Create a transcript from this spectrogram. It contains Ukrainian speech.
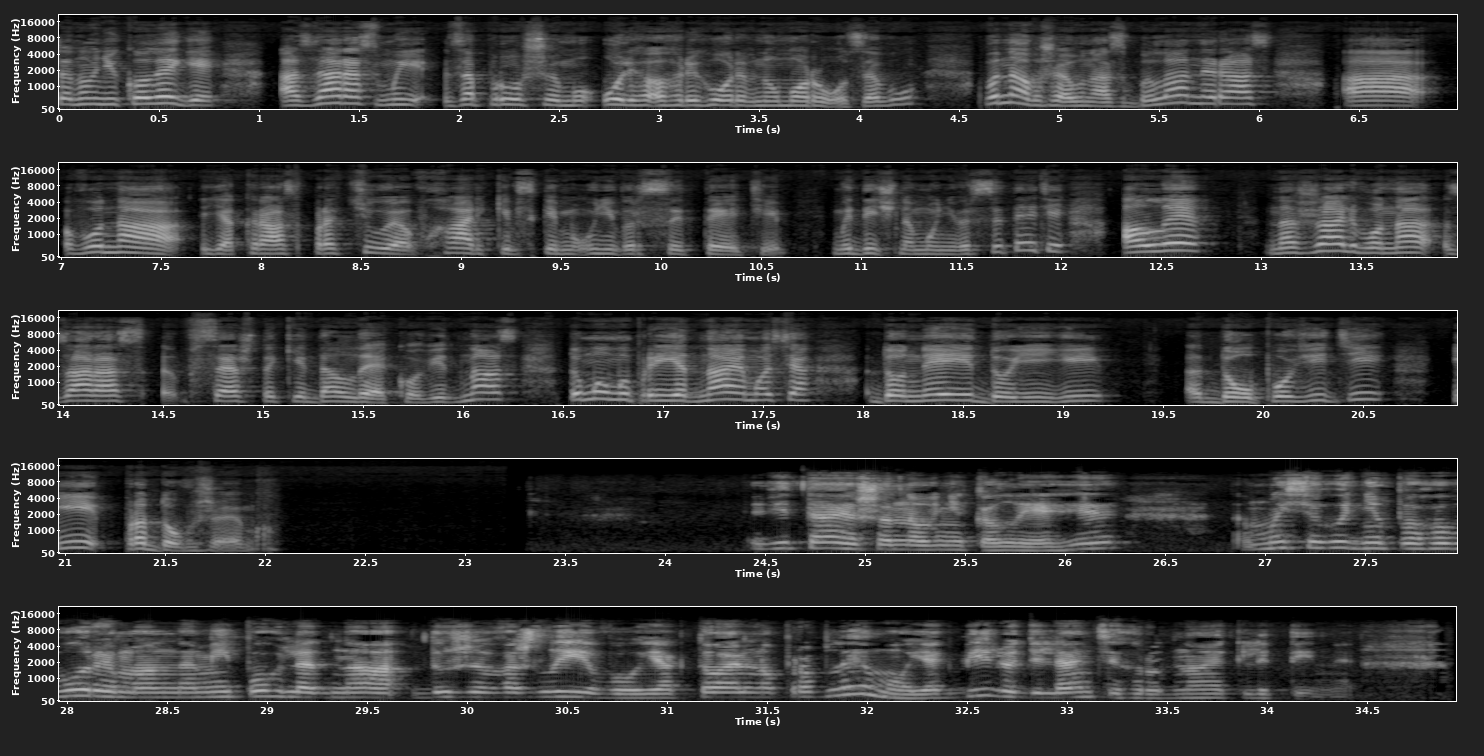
Шановні колеги, а зараз ми запрошуємо Ольгу Григорівну Морозову. Вона вже у нас була не раз. А вона якраз працює в Харківському університеті, медичному університеті, але, на жаль, вона зараз все ж таки далеко від нас, тому ми приєднаємося до неї, до її доповіді і продовжуємо. Вітаю, шановні колеги. Ми сьогодні поговоримо, на мій погляд, на дуже важливу і актуальну проблему, як біль у ділянці грудної клітини.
